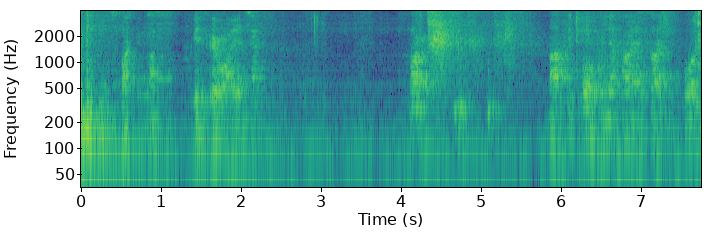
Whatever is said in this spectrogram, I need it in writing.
Ось так він у нас відкривається. Також на підлогу лягає задній борт.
